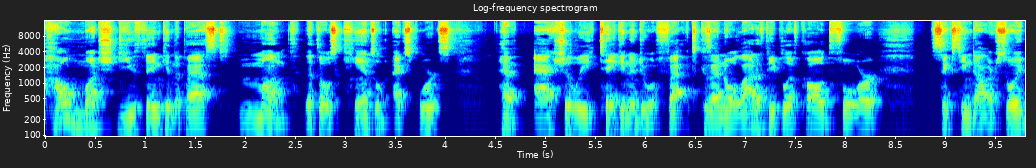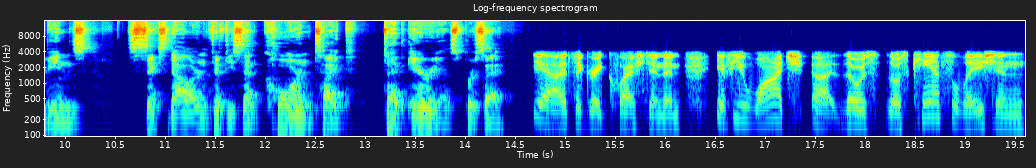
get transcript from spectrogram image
How much do you think in the past month that those canceled exports have actually taken into effect? Because I know a lot of people have called for $16 soybeans, $6.50 corn type type areas per se. Yeah, it's a great question, and if you watch uh, those those cancellation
